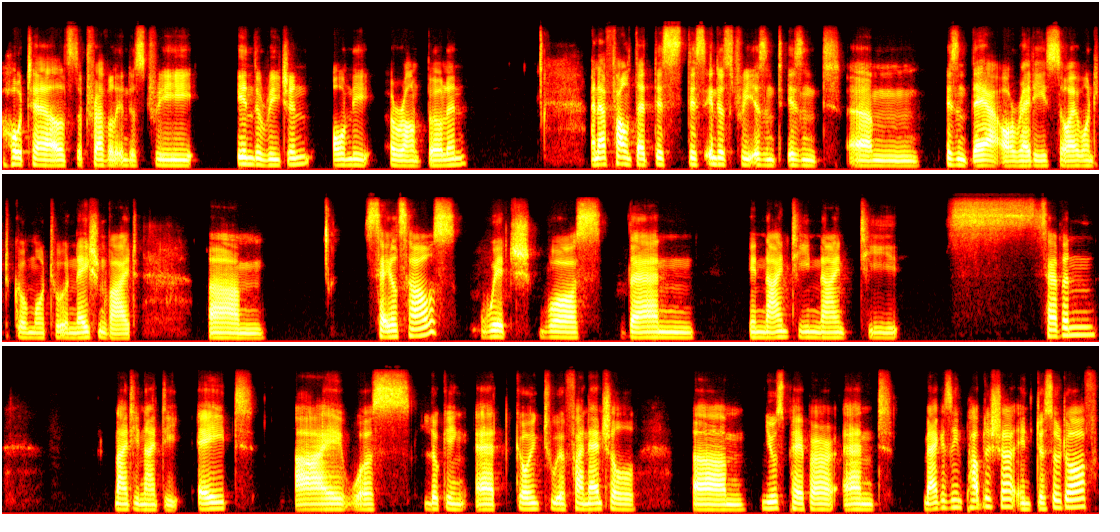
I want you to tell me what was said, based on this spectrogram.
hotels, the travel industry in the region, only around Berlin. And I found that this this industry isn't isn't um, isn't there already. So I wanted to go more to a nationwide um, sales house, which was then in 1997 1998, I was looking at going to a financial um, newspaper and magazine publisher in Düsseldorf.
